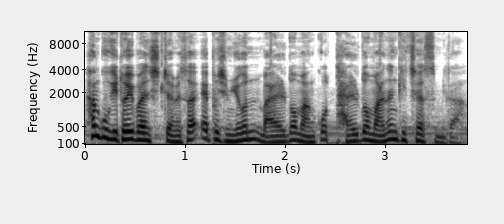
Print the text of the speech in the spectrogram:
한국이 도입한 시점에서 F16은 말도 많고 달도 많은 기체였습니다.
